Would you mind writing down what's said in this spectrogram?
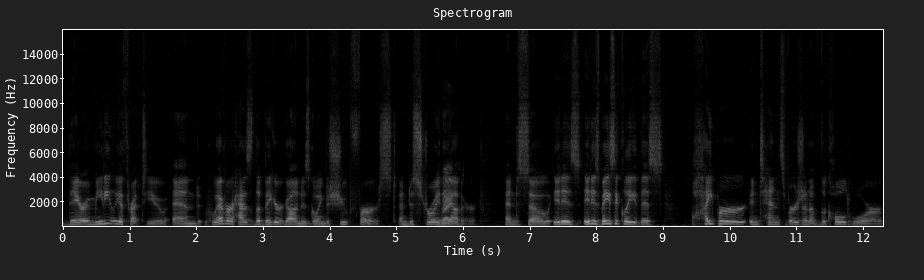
they are immediately a threat to you and whoever has the bigger gun is going to shoot first and destroy the Right. other and so it is it is basically this hyper intense version of the cold war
